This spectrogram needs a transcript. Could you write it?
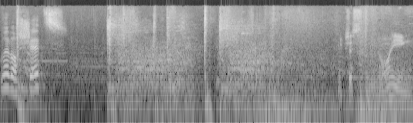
Little shits. They're just annoying.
